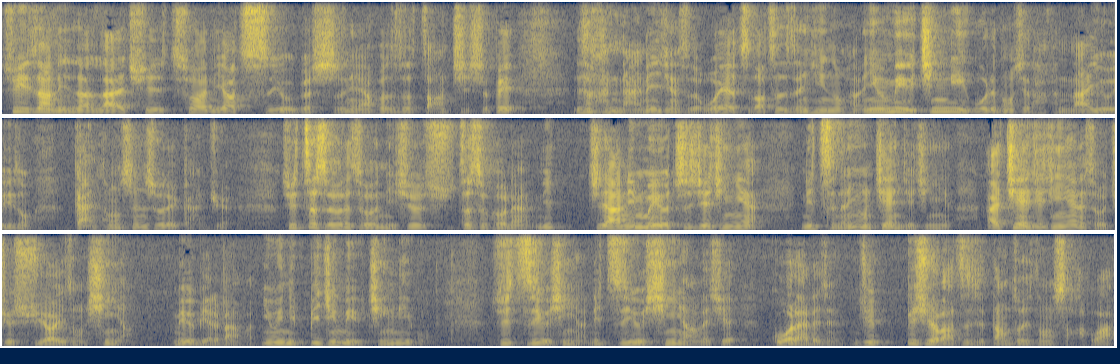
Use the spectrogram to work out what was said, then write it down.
所以让你让来去说你要持有个十年，或者是涨几十倍，也是很难的一件事。我也知道这是人性中很，因为没有经历过的东西，它很难有一种感同身受的感觉。所以这时候的时候，你就这时候呢，你既然你没有直接经验，你只能用间接经验。而间接经验的时候，就需要一种信仰，没有别的办法，因为你毕竟没有经历过，所以只有信仰。你只有信仰那些过来的人，你就必须要把自己当做一种傻瓜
